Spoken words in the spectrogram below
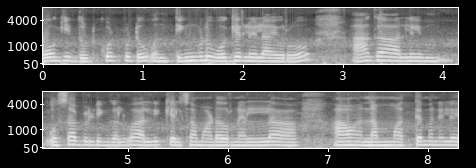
ಹೋಗಿ ದುಡ್ಡು ಕೊಟ್ಬಿಟ್ಟು ಒಂದು ತಿಂಗಳು ಹೋಗಿರಲಿಲ್ಲ ಇವರು. ಆಗ ಅಲ್ಲಿ ಹೊಸ ಬಿಲ್ಡಿಂಗ್ ಅಲ್ಲಿ ಕೆಲಸ ಮಾಡೋರನ್ನೆಲ್ಲ ನಮ್ಮ ಅತ್ತೆ ಮನೇಲೆ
